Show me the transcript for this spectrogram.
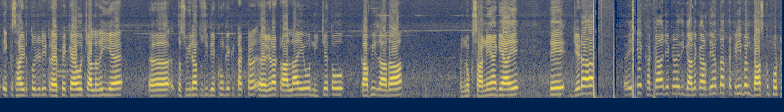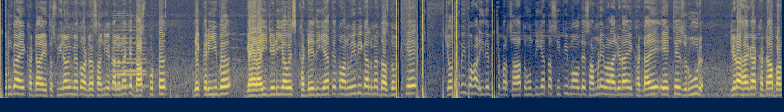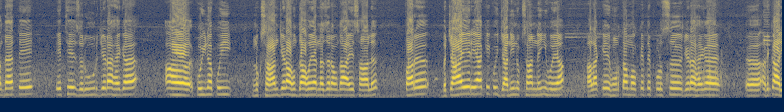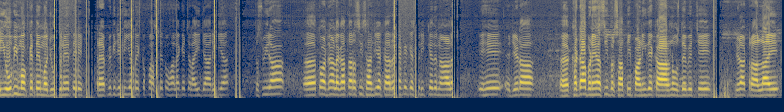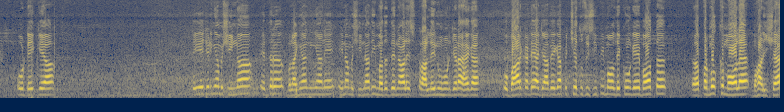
ਇੱਕ ਸਾਈਡ ਤੋਂ ਜਿਹੜੀ ਟ੍ਰੈਫਿਕ ਹੈ, ਉਹ ਚੱਲ ਰਹੀ ਹੈ। ਤਸਵੀਰਾਂ ਤੁਸੀਂ ਦੇਖੋਗੇ ਕਿ ਟਰੈਕਟਰ ਜਿਹੜਾ ਟਰਾਲਾ ਹੈ, ਉਹ ਨੀਚੇ ਤੋਂ ਕਾਫੀ ਜ਼ਿਆਦਾ ਨੁਕਸਾਨਿਆ ਗਿਆ ਏ। ਤੇ ਜਿਹੜਾ ਇਹ ਖੱਡਾ ਜੇਕਰ ਇਹਦੀ ਗੱਲ ਕਰਦੇ ਆ ਤਾਂ ਤਕਰੀਬਨ 10 ਕੁ ਫੁੱਟ ਡੂੰਘਾ ਇਹ ਖੱਡਾ ਏ। ਤਸਵੀਰਾਂ ਵੀ ਮੈਂ ਤੁਹਾਡੇ ਨਾਲ ਸਾਂਝੀਆਂ ਕਰ ਲੈਣਾ ਕਿ 10 ਫੁੱਟ ਦੇ ਕਰੀਬ ਗਹਿਰਾਈ ਜਿਹੜੀ ਆ ਉਹ ਇਸ ਖੱਡੇ ਦੀ ਹੈ ਤੇ ਤੁਹਾਨੂੰ ਇਹ ਵੀ ਗੱਲ ਮੈਂ ਦੱਸ ਦਵਾਂ ਕਿ ਜਦੋਂ ਵੀ ਮੋਹਾਲੀ ਦੇ ਵਿੱਚ ਬਰਸਾਤ ਹੁੰਦੀ ਹੈ ਤਾਂ ਸੀਪੀ ਮਾਲ ਦੇ ਸਾਹਮਣੇ ਵਾਲਾ ਜਿਹੜਾ ਇਹ ਖੱਡਾ ਏ, ਇਹ ਇੱਥੇ ਜ਼ਰੂਰ ਜਿਹੜਾ ਹੈਗਾ ਖੱਡਾ ਬਣਦਾ ਹੈ ਤੇ ਇੱਥੇ ਜ਼ਰੂਰ ਜਿਹੜਾ ਹੈਗਾ ਕੋਈ ਨਾ ਕੋਈ ਨੁਕਸਾਨ ਜਿਹੜਾ ਹੁੰਦਾ ਹੋਇਆ ਨਜ਼ਰ ਆਉਂਦਾ ਆਏ ਸਾਲ, ਪਰ ਬਚਾ ਇਹ ਰਿਹਾ ਕਿ ਕੋਈ ਜਾਨੀ ਨੁਕਸਾਨ ਨਹੀਂ ਹੋਇਆ। ਹਾਲਾਂਕਿ ਹੁਣ ਤਾਂ ਮੌਕੇ ਤੇ ਪੁਲਿਸ ਜਿਹੜਾ ਹੈਗਾ ਅਧਿਕਾਰੀ ਉਹ ਵੀ ਮੌਕੇ ਤੇ ਮੌਜੂਦ ਨੇ ਤੇ ਟ੍ਰੈਫਿਕ ਜਿਹੜੀ ਆ ਉਹ ਇੱਕ ਪਾਸੇ ਤੋਂ ਹਾਲਾਂਕਿ ਚਲਾਈ ਜਾ ਰਹੀ ਆ। ਤਸਵੀਰਾਂ ਤੁਹਾਡੇ ਨਾਲ ਲਗਾਤਾਰ ਅਸੀਂ ਸਾਂਝੀਆਂ ਕਰ ਰਹੇ ਹਾਂ ਕਿ ਕਿਸ ਤਰੀਕੇ ਦੇ ਨਾਲ ਇਹ ਜਿਹੜਾ ਖੱਡਾ ਬਣਿਆ ਸੀ ਬਰਸਾਤੀ ਪਾਣੀ ਦੇ ਕਾਰਨ, ਉਸ ਦੇ ਵਿੱਚ ਇਹ ਜਿਹੜਾ ਟਰਾਲਾ ਏ, ਉਹ ਡਿੱਗ ਗਿਆ। ਤੇ ਇਹ ਜਿਹੜੀਆਂ ਮਸ਼ੀਨਾਂ ਇੱਧਰ ਬੁਲਾਈਆਂ ਗਈਆਂ ਨੇ, ਇਹਨਾਂ ਮਸ਼ੀਨਾਂ ਦੀ ਮਦਦ ਦੇ ਨਾਲ ਇਸ ਟਰਾਲੇ ਨੂੰ ਹੁਣ ਜਿਹੜਾ ਹੈਗਾ ਉਹ ਬਾਹਰ ਕੱਢਿਆ ਜਾਵੇਗਾ। ਪਿੱਛੇ ਤੁਸੀਂ ਸੀਪੀ ਮਾਲ ਦੇਖੋਗੇ, ਬਹੁਤ ਪ੍ਰਮੁੱਖ ਮਾਲ ਹੈ ਮੋਹਾਲੀ ਸ਼ਹਿਰ।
